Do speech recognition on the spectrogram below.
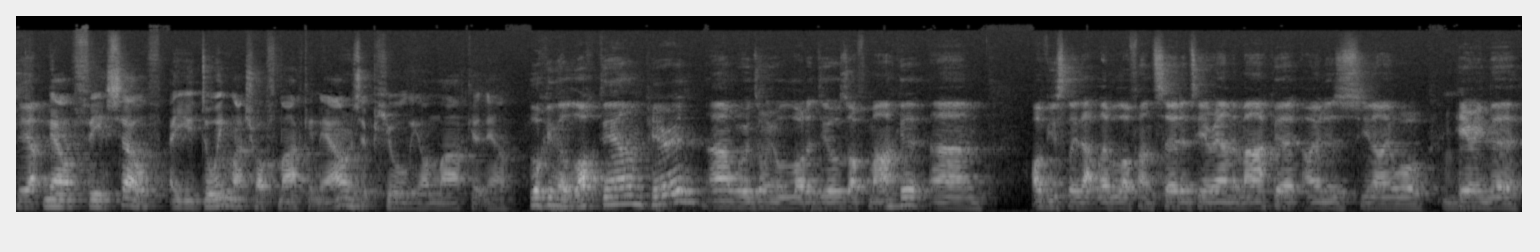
Yeah. Now, for yourself, are you doing much off-market now, or is it purely on market now? Look, in the lockdown period, uh, we were doing a lot of deals off market. Um, obviously, that level of uncertainty around the market, owners, you know, were hearing the,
